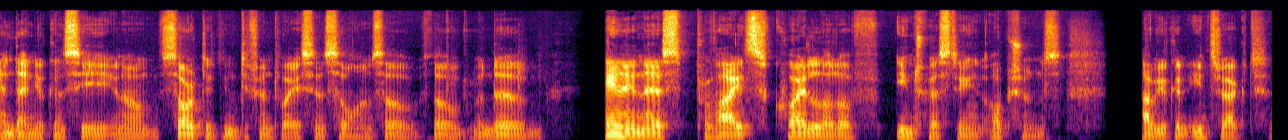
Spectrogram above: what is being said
And then you can see, you know, sorted in different ways and so on. So, so the K9S provides quite a lot of interesting options how you can interact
